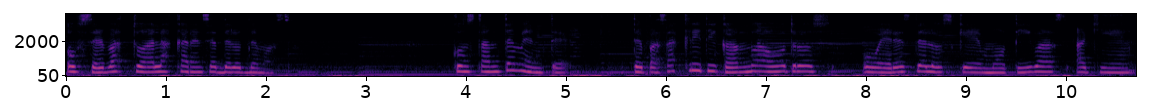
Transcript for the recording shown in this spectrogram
observas todas las carencias de los demás constantemente te pasas criticando a otros o eres de los que motivas a quien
